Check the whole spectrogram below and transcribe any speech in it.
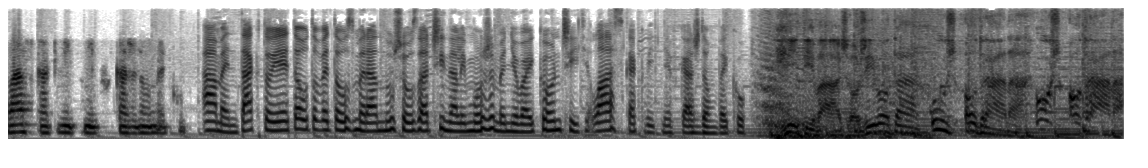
láska kvitne v každom veku. Amen, takto je, touto vetou sme rannúšou začínali, môžeme ňou aj končiť. Láska kvitne v každom veku. Hity vášho života už od rána. Už od rána.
